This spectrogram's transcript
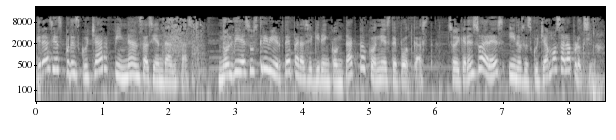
Gracias por escuchar Finanzas y Andanzas. No olvides suscribirte para seguir en contacto con este podcast. Soy Karen Suárez y nos escuchamos a la próxima.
